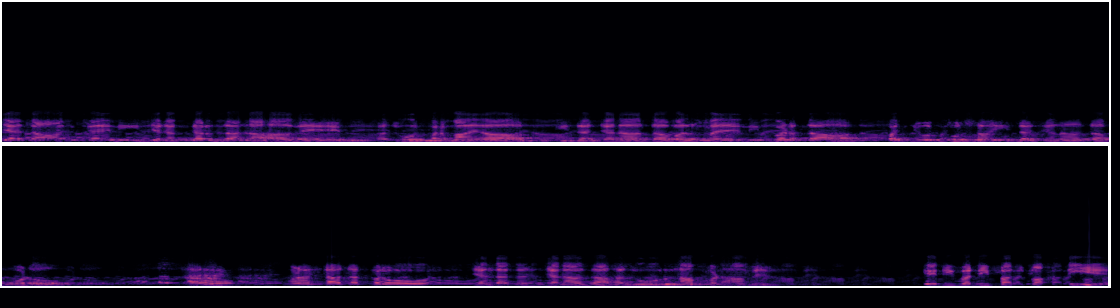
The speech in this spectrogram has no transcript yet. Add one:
جائیداد کہنی جنا قرضہ لہاوے حضور فرمایا ایدہ جنازہ ول میں نہیں پڑھتا بچو تسا ایدہ جنازہ پڑھو. ہن اندازہ کرو جنازہ حضور نہ پڑھا میں کیڑی وڈی بدبختی ہے۔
